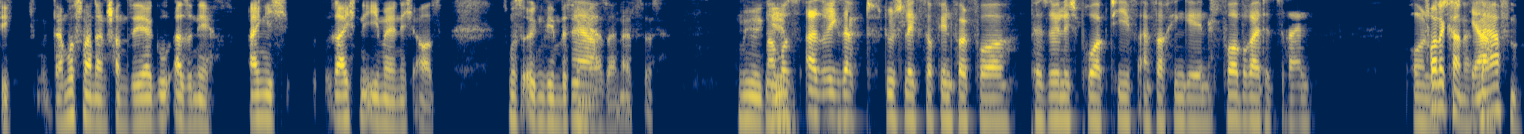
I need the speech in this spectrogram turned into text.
die, da muss man dann schon sehr gut, also nee, eigentlich reicht eine E-Mail nicht aus. Es muss irgendwie ein bisschen ja. mehr sein als das. Mühe geben. Man muss, also wie gesagt, du schlägst auf jeden Fall vor, persönlich proaktiv einfach hingehen, vorbereitet sein. Und, Volle Kanne, ja. nerven.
